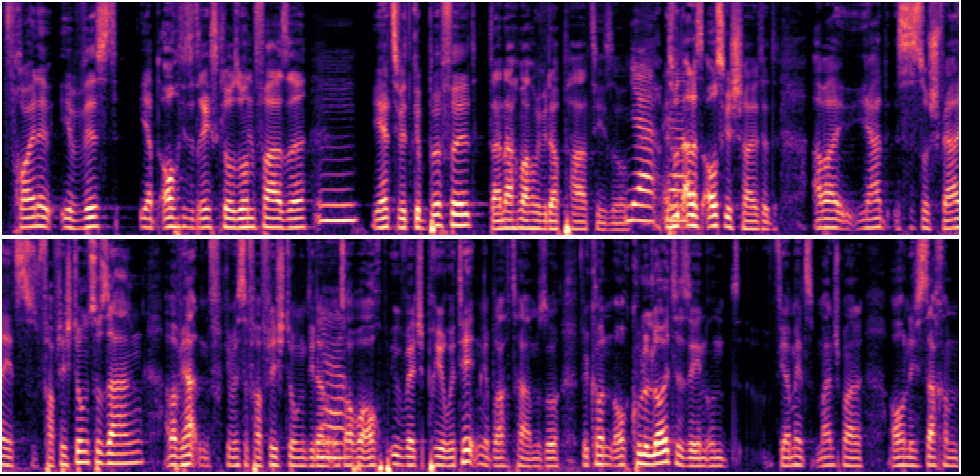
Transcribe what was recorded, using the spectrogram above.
Freunde, ihr wisst, ihr habt auch diese Drecksklausurenphase, Mm, jetzt wird gebüffelt, danach machen wir wieder Party, so. ja, Es ja. wird alles ausgeschaltet. Aber ja, es ist so schwer, jetzt Verpflichtungen zu sagen. Aber wir hatten gewisse Verpflichtungen, die dann Ja. uns aber auch irgendwelche Prioritäten gebracht haben. So, wir konnten auch coole Leute sehen und wir haben jetzt manchmal auch nicht Sachen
